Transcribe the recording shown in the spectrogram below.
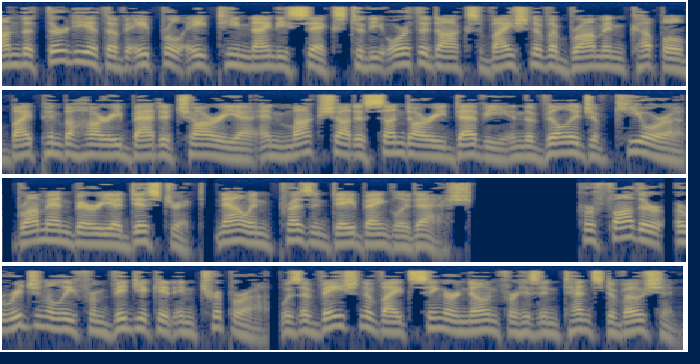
On 30 April 1896 to the Orthodox Vaishnava Brahmin couple Bipinbihari Bhattacharya and Mokshada Sundari Devi in the village of Kheora, Brahmanbaria district, now in present-day Bangladesh. Her father, originally from Vidyakut in Tripura, was a Vaishnavite singer known for his intense devotion.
